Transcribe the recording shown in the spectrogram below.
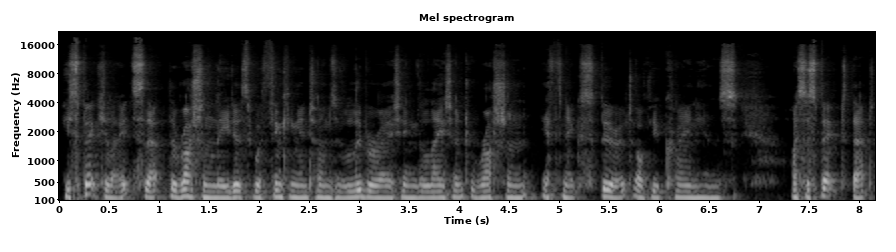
He speculates that the Russian leaders were thinking in terms of liberating the latent Russian ethnic spirit of Ukrainians. I suspect that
